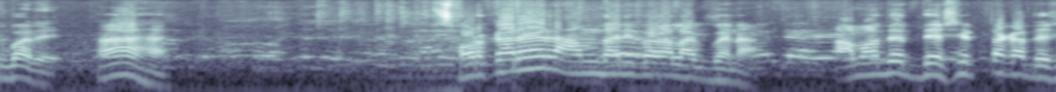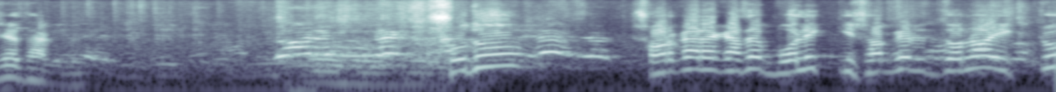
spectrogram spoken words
এবারে? হ্যাঁ হ্যাঁ। সরকারের আমদানি করা লাগবে না। আমাদের দেশের টাকা দেশে থাকবে। শুধু সরকারের কাছে বলি কৃষকের জন্য একটু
